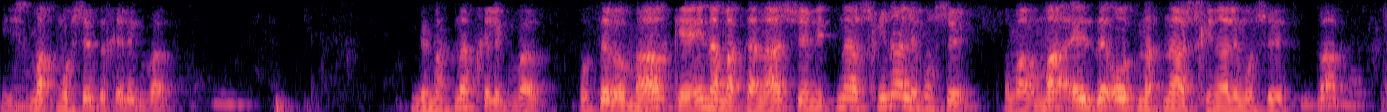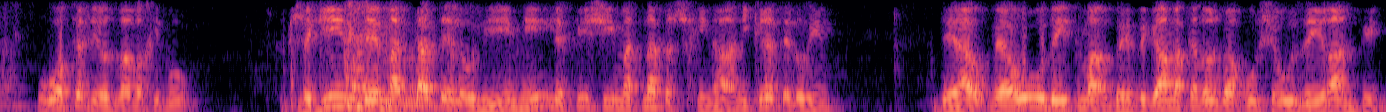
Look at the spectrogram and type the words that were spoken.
ישמח משה בחלק ו'. במתנת חלק ו'. רוצה לומר, כאין המתנה שניתנה השכינה למשה. כלומר, מה, איזה אות נתנה השכינה למשה? ו'. הוא הופך להיות ו' החיבור. בגין דמתת אלוהים היא לפי שהיא מתנת השכינה נקראת אלוהים. והוא די יתמרבה, וגם הקדוש ברוך הוא שהוא זעיר אנפין,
